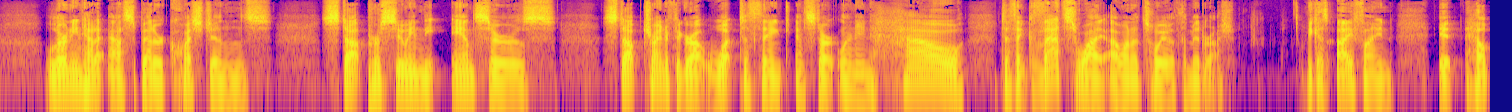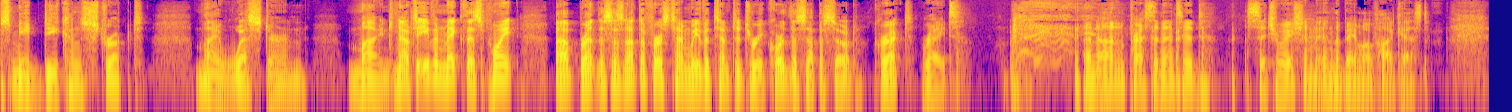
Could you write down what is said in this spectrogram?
learning how to ask better questions, stop pursuing the answers Stop trying to figure out what to think and start learning how to think. That's why I want to toy with the midrash because I find it helps me deconstruct my Western mind. Now, to even make this point, uh, Brent, this is not the first time we've attempted to record this episode, correct? Right. An unprecedented situation in the Bema podcast.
